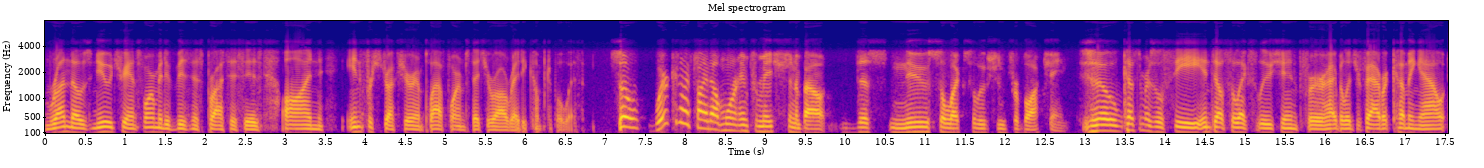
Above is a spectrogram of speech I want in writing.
run those new transformative business processes on infrastructure and platforms that you're already comfortable with. So, where can I find out more information about this new Select solution for blockchain? So customers will see Intel Select solution for Hyperledger Fabric coming out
